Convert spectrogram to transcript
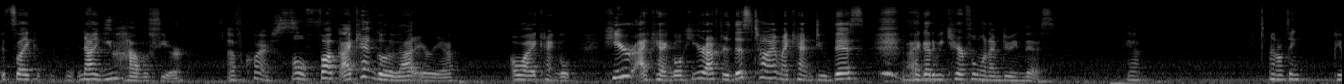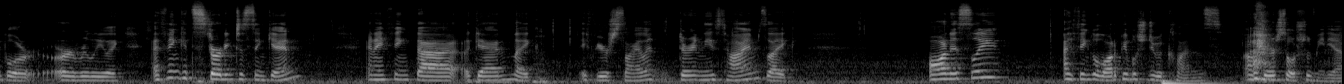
it's like now you have a fear. Of course. oh fuck i can't go to that area. Oh i can't go here i can't go here after this time i can't do this. I mm-hmm. gotta be careful when i'm doing this. Yeah, i don't think people are, are really like i think it's starting to sink in. And i think that again like if you're silent during these times like honestly i think a lot of people should do a cleanse of their social media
